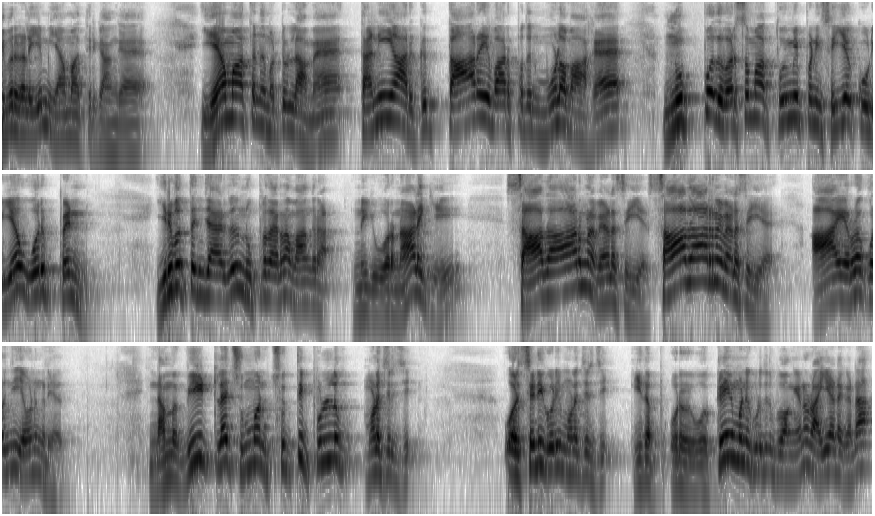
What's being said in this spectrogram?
இவர்களையும் ஏமாத்திருக்காங்க. ஏமாத்தினது மட்டும் இல்லாமல் தனியாருக்கு தாரை வார்ப்பதன் மூலமாக முப்பது வருஷமாக தூய்மை பணி செய்யக்கூடிய ஒரு பெண் இருபத்தஞ்சாயிரத்து முப்பதாயிரம் தான் வாங்குறா. இன்னைக்கு ஒரு நாளைக்கு சாதாரண வேலை செய்ய சாதாரண வேலை செய்ய ஆயிரம் ரூபா குறைஞ்சி எவனும் கிடையாது. நம்ம வீட்டில் சும்மா சுற்றி புல் முளைச்சிருச்சு. ஒரு செடி கொடி முளைச்சிருச்சு. இதை ஒரு ஒரு க்ளீன் பண்ணி கொடுத்துட்டு போவாங்க. ஏன்னா ஒரு ஐயாட்ட கேட்டால்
